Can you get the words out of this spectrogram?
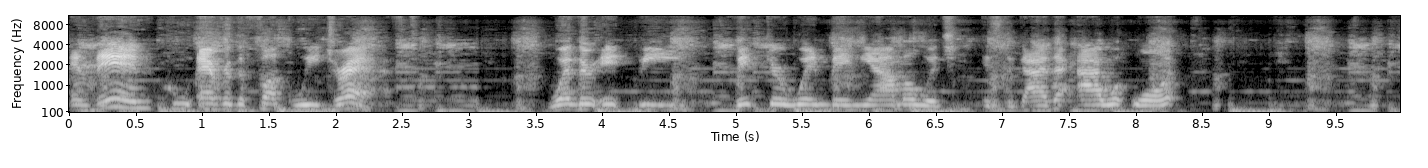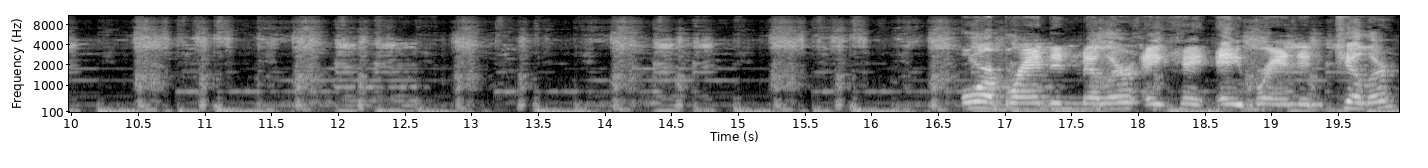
And then whoever the fuck we draft, whether it be Victor Wembanyama, which is the guy that I would want. Or Brandon Miller, aka Brandon Killer.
